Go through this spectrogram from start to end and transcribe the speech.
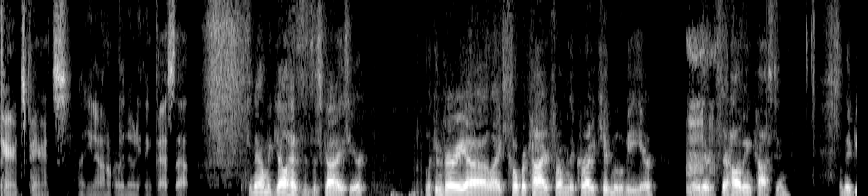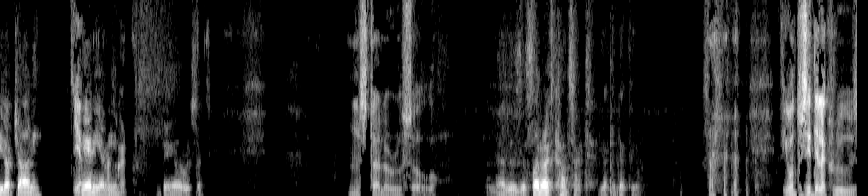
parents' parents, you know, I don't really know anything past that. so now Miguel has his disguise here, looking very uh, like Cobra Kai from the Karate Kid movie here. You know, their their Halloween costume when they beat up Johnny, Yep. Danny. I mean, Right. LaRusso. Mr. LaRusso. Now, there's a sunrise concert you have to get to. if you want to see De La Cruz,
